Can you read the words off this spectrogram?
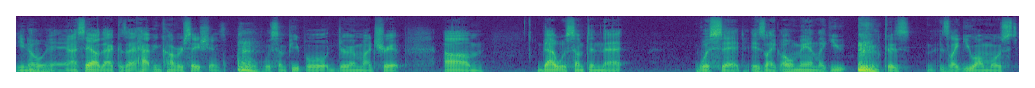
You know, and I say all that because I having conversations with some people during my trip. Um, that was something that was said. Is like, oh man, like you, because it's like you almost,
